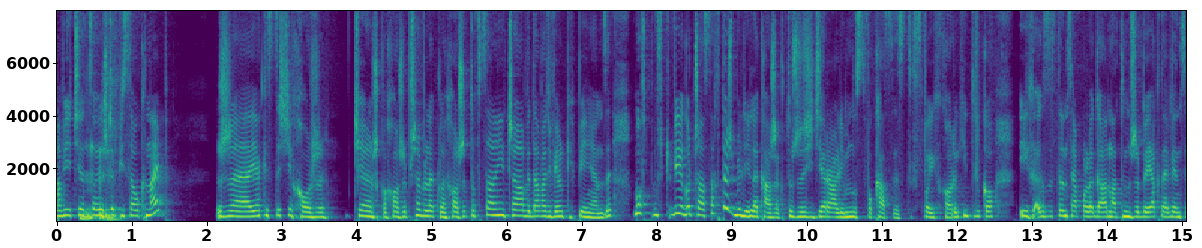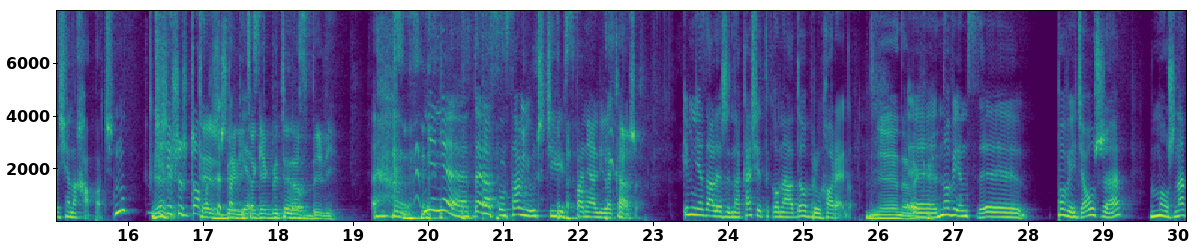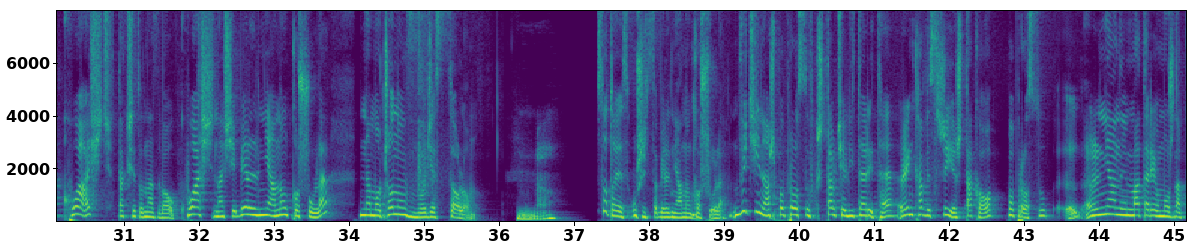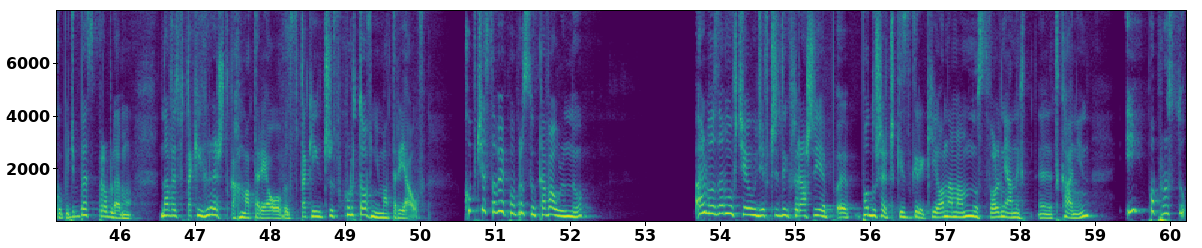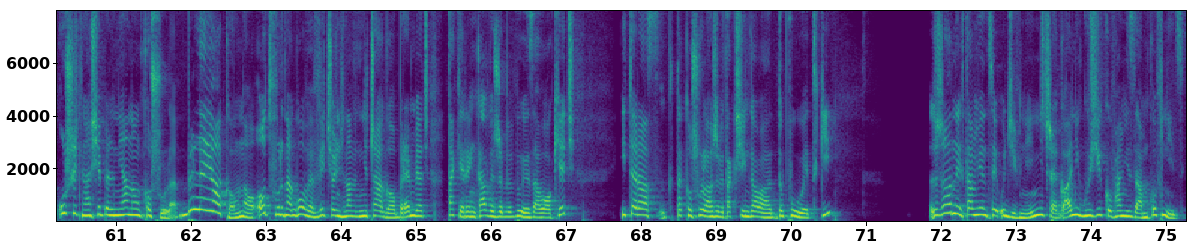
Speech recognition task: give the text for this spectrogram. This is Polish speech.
A wiecie, co jeszcze pisał Knajp? Że jak jesteście chorzy, ciężko chorzy, przewlekle chorzy, to wcale nie trzeba wydawać wielkich pieniędzy, bo w, w, jego czasach też byli lekarze, którzy zdzierali mnóstwo kasy z tych swoich chorych i tylko ich egzystencja polegała na tym, żeby jak najwięcej się nachapać. No, w dzisiejszych czasach też, też tak byli, jest. tak jakby teraz byli. Nie, nie, teraz są sami uczciwi, wspaniali lekarze. Im nie zależy na kasie, tylko na dobru chorego. Nie, no. E, No więc e, powiedział, że można kłaść, tak się to nazywało, kłaść na siebie lnianą koszulę namoczoną w wodzie z solą. no. Co to jest uszyć sobie lnianą koszulę? Wycinasz po prostu w kształcie litery T, rękawy szyjesz tako, po prostu. E, Lniany materiał można kupić bez problemu. Nawet w takich resztkach materiałowych, w takich, czy w hurtowni materiałów. Kupcie sobie po prostu kawał lnu, Albo zamówcie u dziewczyny, która szyje e, poduszeczki z gryki. Ona ma mnóstwo lnianych e, tkanin. I po prostu uszyć na siebie lnianą koszulę. Byle jaką. No, otwór na głowę wyciąć, nawet nie trzeba go obrębiać. Takie rękawy, żeby były za łokieć. I teraz ta koszula, żeby tak sięgała do półłytki. Żadnych tam więcej udziwnień, niczego. Ani guzików, ani zamków, nic.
